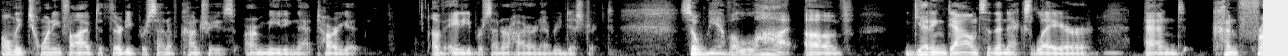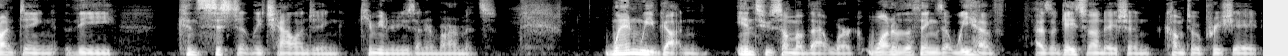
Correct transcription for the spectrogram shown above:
only 25 to 30% of countries are meeting that target of 80% or higher in every district. So we have a lot of getting down to the next layer and confronting the consistently challenging communities and environments when we've gotten into some of that work, one of the things that we have as a Gates Foundation come to appreciate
